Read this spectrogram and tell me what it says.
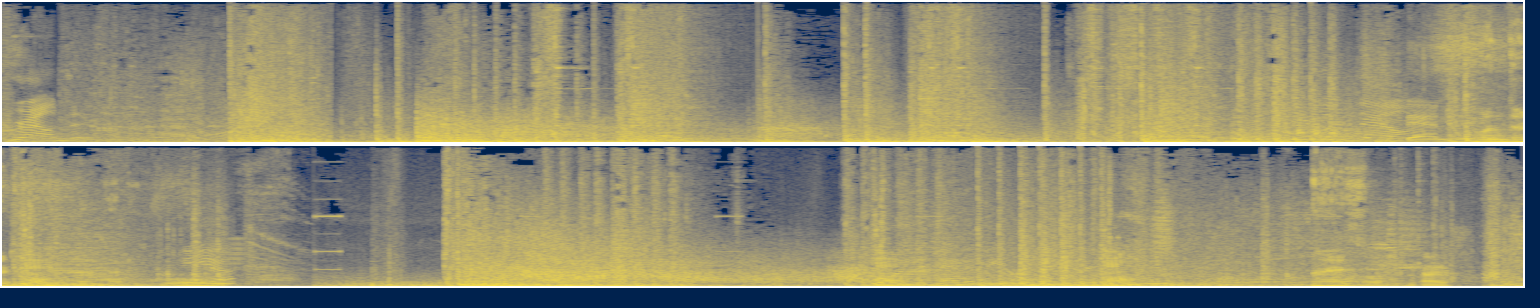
Grounded. Healer down. Standing. 130 Yeah. One enemy remaining. nice oh, Nice.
